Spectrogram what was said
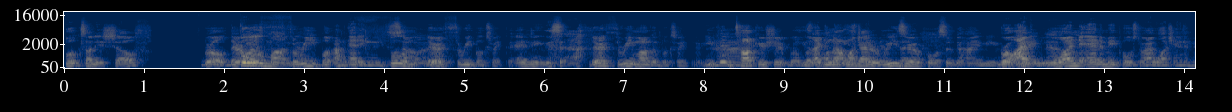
books on his shelf. Bro, there Full are manga. three books. I'm editing these Full out. manga. There are three books right there. Editing this out. There are three manga books right there. You Nah. can talk your shit, bro, He's- but I do not watch. He's got a anime like. ReZero poster behind me. Bro, I have now. one anime poster. I watch anime.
